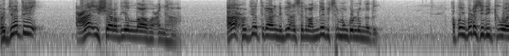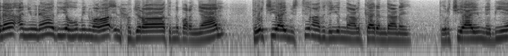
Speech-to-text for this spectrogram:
ഹുജ്രത്ത് ആയിഷ റളിയല്ലാഹു അൻഹ ആ ഹുജ്രത്തിലാണ് നബി അലൈഹി സ്വലം അന്തവിശ്രമം കൊള്ളുന്നത്. അപ്പോൾ ഇവിടെ ശരിക്കും എന്ന് പറഞ്ഞാൽ തീർച്ചയായും ഇസ്തിഹാസ് ചെയ്യുന്ന ആൾക്കാർ എന്താണ്? തീർച്ചയായും നബിയെ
